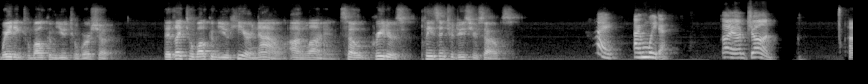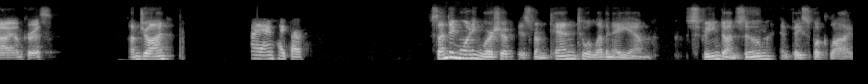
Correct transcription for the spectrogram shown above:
waiting to welcome you to worship. They'd like to welcome you here now online. So, greeters, please introduce yourselves. Hi, I'm Wita. Hi, I'm John. Hi, I'm Chris. I'm John. Hi, I'm Piper. Sunday morning worship is from 10 to 11 a.m., streamed on Zoom and Facebook Live.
